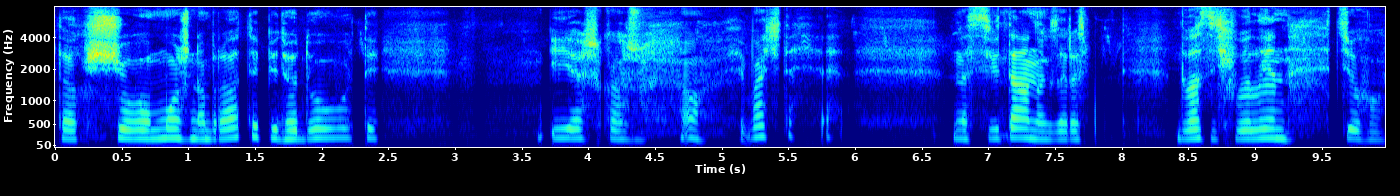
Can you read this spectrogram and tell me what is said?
Так що можна брати, підгодовувати. І я ж кажу, о, бачите? На світанок зараз 20 хвилин цього.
